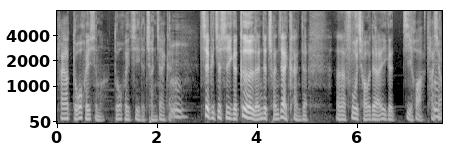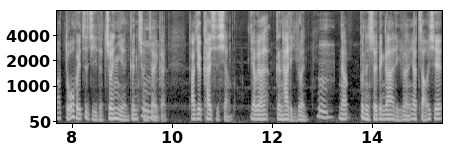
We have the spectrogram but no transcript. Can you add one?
他要夺回什么？夺回自己的存在感。嗯，这个就是一个个人的存在感的呃复仇的一个计划。他想要夺回自己的尊严跟存在感，他就开始想要不要跟他理论。嗯，那不能随便跟他理论，要找一些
